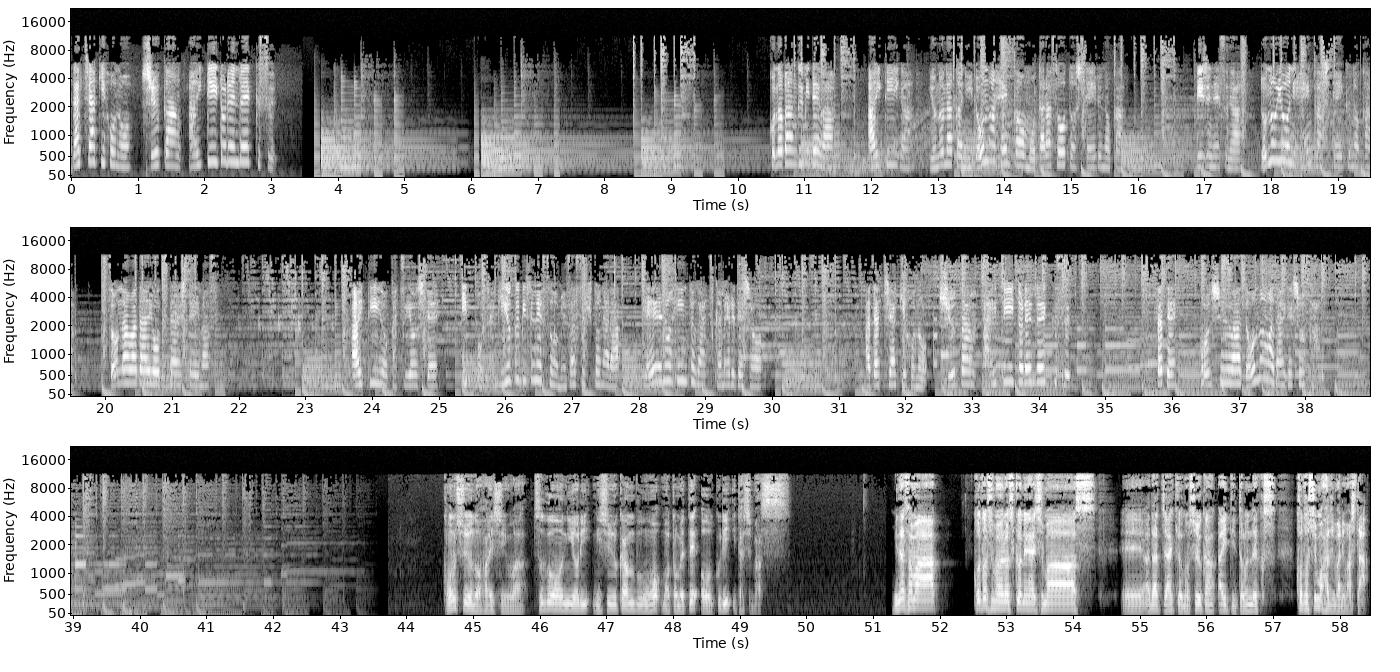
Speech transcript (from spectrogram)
足立明穂の週刊 IT トレンド X。この番組では IT が世の中にどんな変化をもたらそうとしているのか、ビジネスがどのように変化していくのか、そんな話題をお伝えしています。IT を活用して一歩先行くビジネスを目指す人なら経営のヒントがつかめるでしょう。足立明穂の週刊 IT トレンド X。さて、今週はどんな話題でしょうか？今週の配信は都合により2週間分をまとめてお送りいたします。皆様、今年もよろしくお願いします。えー、足立明夫の週刊 IT トレンデックス。今年も始まりました。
